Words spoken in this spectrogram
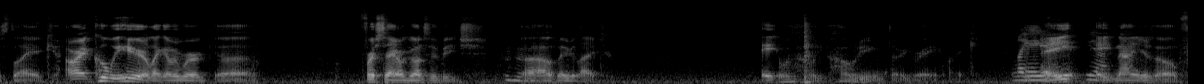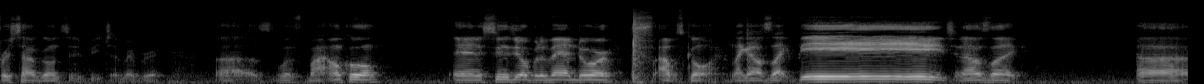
Just like, all right, cool, we here. Like I remember, uh, first time we were going to the beach. Mm-hmm. Uh, I was maybe like eight. what- How, how old are you in third grade? Like Like Eight. eight, Yeah. eight, nine years old. First time going to the beach. I remember uh, was with my uncle, and as soon as he opened the van door, pff, I was gone. Like I was like beach, and I was like, uh,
